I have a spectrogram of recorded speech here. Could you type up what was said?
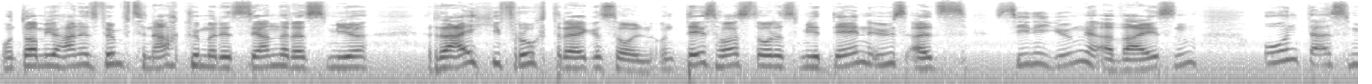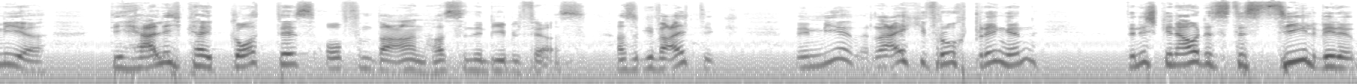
Und da im Johannes 15,8 können wir das sehen, dass wir reiche Frucht tragen sollen. Und das heißt auch, dass wir den uns als seine Jünger erweisen und dass wir die Herrlichkeit Gottes offenbaren, hast du in dem Bibelvers. Also gewaltig. Wenn wir reiche Frucht bringen, dann ist genau das das Ziel,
